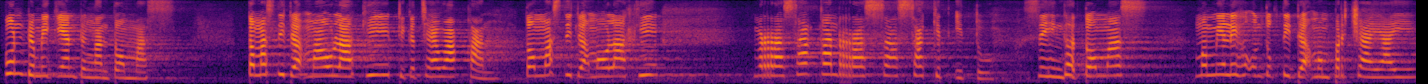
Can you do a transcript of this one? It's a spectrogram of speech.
Pun demikian dengan Thomas. Thomas tidak mau lagi dikecewakan. Thomas tidak mau lagi merasakan rasa sakit itu, sehingga Thomas memilih untuk tidak mempercayai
